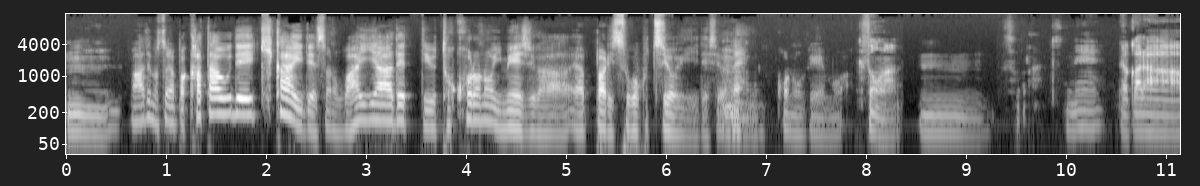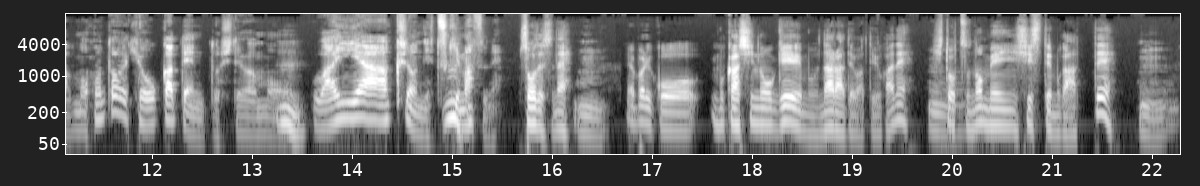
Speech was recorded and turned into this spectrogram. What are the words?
うん。まあでもそのやっぱ片腕機械でそのワイヤーでっていうところのイメージがやっぱりすごく強いですよね。うんこのゲームは。そうなんうん。そうなんですね。だから、もう本当評価点としてはもう、うんワイヤーアクションにつきますね。そうですね。うん。やっぱりこう、昔のゲームならではというかね、うん一つのメインシステムがあって、うん。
